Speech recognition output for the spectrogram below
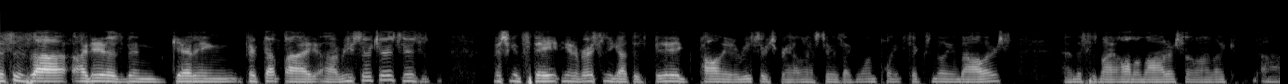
This is uh, idea has been getting picked up by uh, researchers. Here's Michigan State University got this big pollinator research grant last year. It was like $1.6 million. And this is my alma mater, so I like uh,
